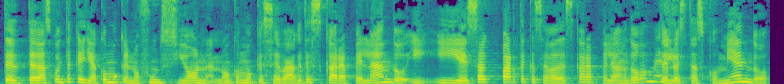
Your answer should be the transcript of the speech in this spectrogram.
te, das cuenta que ya como que no funciona, ¿no? Como que se va descarapelando y, y esa parte que se va descarapelando te lo, estás comiendo.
